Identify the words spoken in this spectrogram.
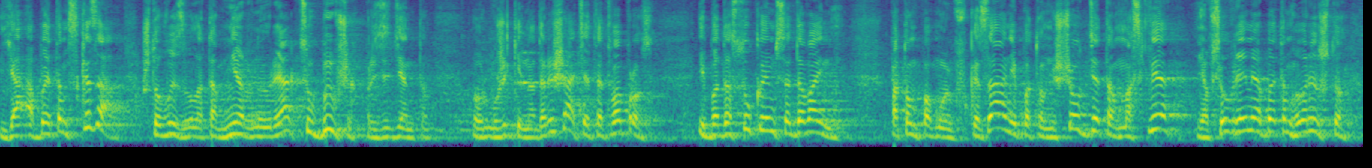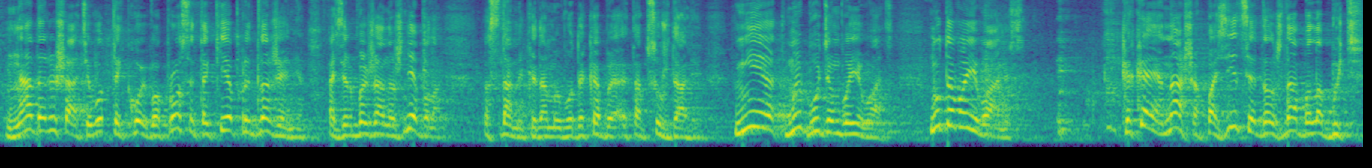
я об этом сказал, что вызвало там нервную реакцию бывших президентов. Мужики, надо решать этот вопрос, ибо достукаемся до войны. Потом, по-моему, в Казани, потом еще где-то в Москве. Я все время об этом говорил, что надо решать. И вот такой вопрос и такие предложения. Азербайджана же не было с нами, когда мы в ОДКБ это обсуждали. Нет, мы будем воевать. Ну, довоевались какая наша позиция должна была быть.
